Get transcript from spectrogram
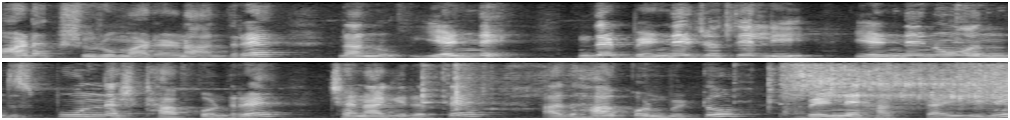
ಮಾಡೋಕ್ಕೆ ಶುರು ಮಾಡೋಣ ಅಂದರೆ ನಾನು ಎಣ್ಣೆ, ಅಂದರೆ ಬೆಣ್ಣೆ ಜೊತೆಯಲ್ಲಿ ಎಣ್ಣೆನೂ ಒಂದು ಸ್ಪೂನ್ನಷ್ಟು ಹಾಕ್ಕೊಂಡ್ರೆ ಚೆನ್ನಾಗಿರುತ್ತೆ. ಅದು ಹಾಕ್ಕೊಂಡ್ಬಿಟ್ಟು ಬೆಣ್ಣೆ ಹಾಕ್ತಾಯಿದ್ದೀನಿ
